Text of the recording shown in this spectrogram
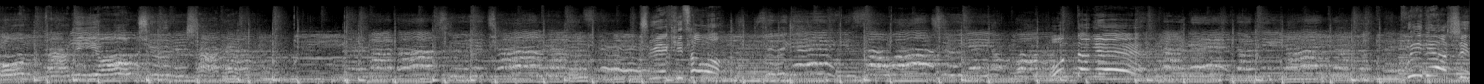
온 땅이여 주를 찬양. 주의 기사와 온 땅에 위대하신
